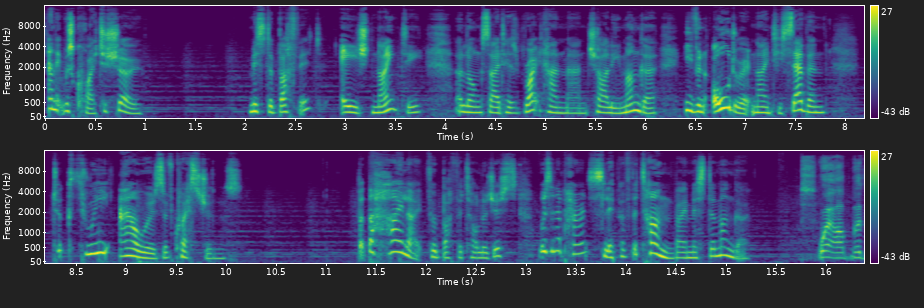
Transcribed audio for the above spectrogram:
And it was quite a show. Mr. Buffett, aged 90, alongside his right hand man Charlie Munger, even older at 97, took three hours of questions. But the highlight for Buffettologists was an apparent slip of the tongue by Mr. Munger. Well, but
